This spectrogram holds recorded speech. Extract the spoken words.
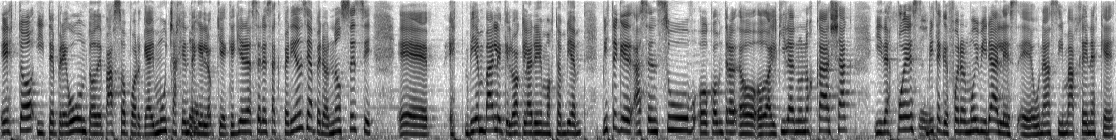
esto y te pregunto de paso porque hay mucha gente Sí. que, lo, que, que quiere hacer esa experiencia, pero no sé si... eh, bien vale que lo aclaremos también. Viste que hacen sub o, contra, o, o alquilan unos kayak y después, Sí. viste que fueron muy virales eh, unas imágenes que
